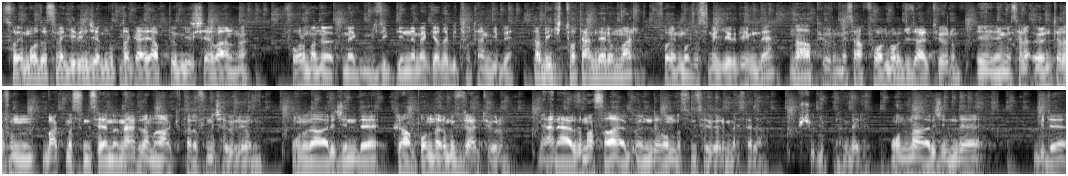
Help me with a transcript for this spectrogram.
Soyunma odasına girince mutlaka yaptığım bir şey var mı? Formanı öpmek, müzik dinlemek ya da bir totem gibi. Tabii ki totemlerim var soyunma odasına girdiğimde. Ne yapıyorum? Mesela formamı düzeltiyorum. Ee, mesela ön tarafının bakmasını sevmem. Her zaman arka tarafını çeviriyorum. Onun haricinde kramponlarımı düzeltiyorum. Yani her zaman sağ ayak önde olmasını seviyorum mesela. Küçüklükten beri. Onun haricinde bir de,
